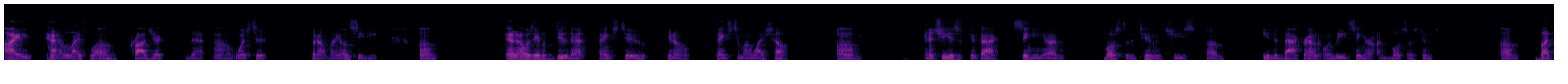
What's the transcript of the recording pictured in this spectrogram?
I had a lifelong project that uh, was to put out my own CD. Um, and I was able to do that thanks to, you know, thanks to my wife's help. Um, and she is, in fact, singing on most of the tunes. She's um, either background or lead singer on most of those tunes. Um, but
